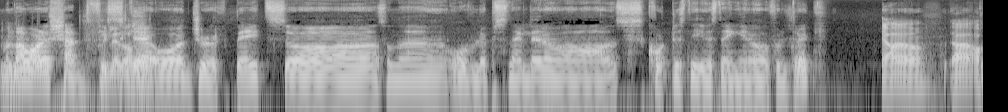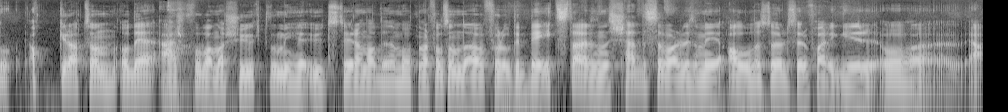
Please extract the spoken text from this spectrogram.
Men da var det shadfiske og jerkbaits og sånne overløpssneller og korte, stive stenger og fullt trøkk. Ja, ja. ja ak akkurat sånn. Og det er så forbanna sjukt hvor mye utstyr han hadde i den båten. I hvert fall sånn av forhold til baits, da, eller sånne shad, så var det liksom i alle størrelser og farger og Ja.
